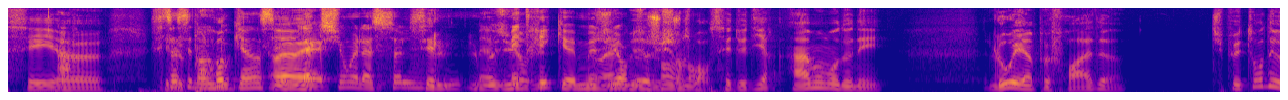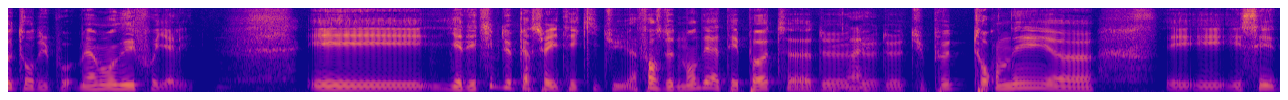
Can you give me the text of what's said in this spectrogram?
C'est Ah. euh, ça, le c'est dans le bouquin, c'est Ouais, l'action est la seule C'est mesure métrique, du- mesure ouais, de du changement. C'est de dire, à un moment donné, l'eau est un peu froide, tu peux tourner autour du pot, mais à un moment donné, il faut y aller. Et il y a des types de personnalités qui, tu, à force de demander à tes potes, euh, de, Ouais. de- de- tu peux tourner, euh, et, et- et c'est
